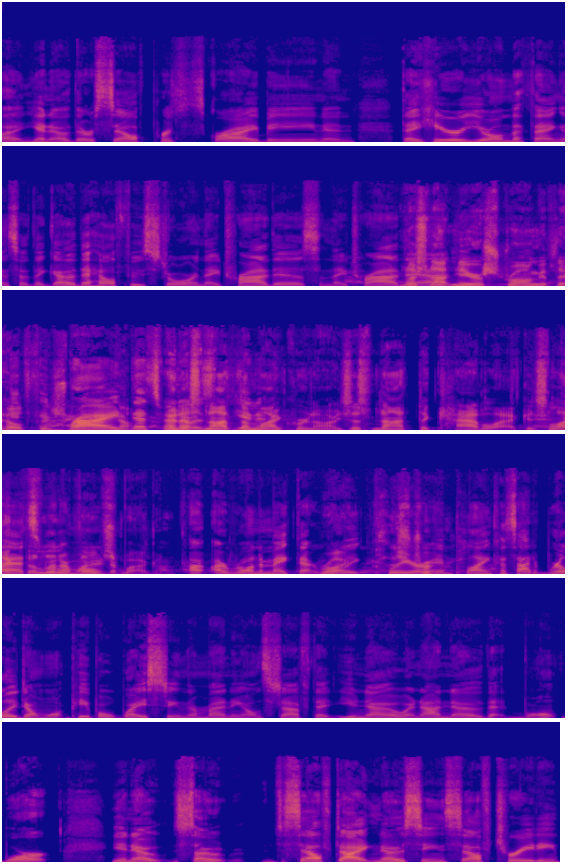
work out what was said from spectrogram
uh, you know, they're self-prescribing and they hear you're on the thing, and so they go to the health food store and they try this and they try that. Well, it's not near as strong at the health food store. Right, no. that's what and I it's was- not the know. micronized. It's not the Cadillac. It's like That's the what I little wanted to- Volkswagen. I, I want to make that really that's clear and plain because I really don't want people wasting their money on stuff that you know and I know that won't work. You know, so self diagnosing, self treating.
